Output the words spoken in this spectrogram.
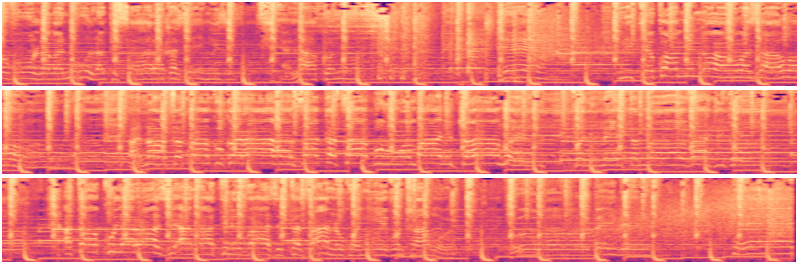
ko volagnan'olo ampisaraka zegny izy tsy alako anao eh, ny tiako aminao azao anao tsy ataoko karaha zakatsabo ambany tragno e. Fa nimetanao vadiko. Ataoko larozy agnatiny vazy tazanako agnivon-tragno e. oh baby hey.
